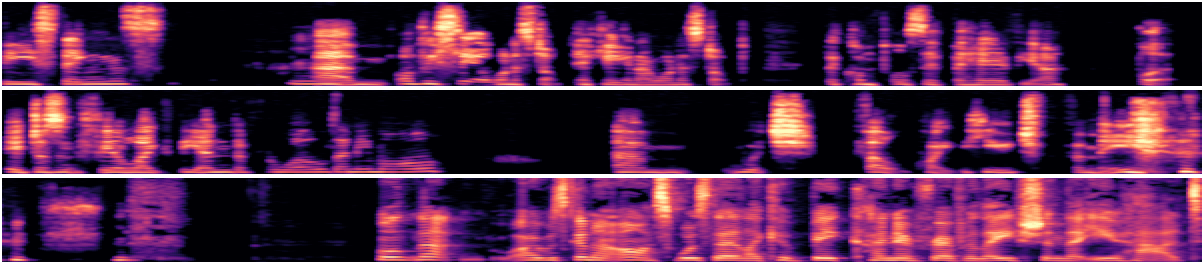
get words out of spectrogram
these things. Mm. Um, obviously, I want to stop picking and I want to stop the compulsive behavior, but it doesn't feel like the end of the world anymore, um, which felt quite huge for me. Well, that I was going to ask, was there like a big kind of revelation that you had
